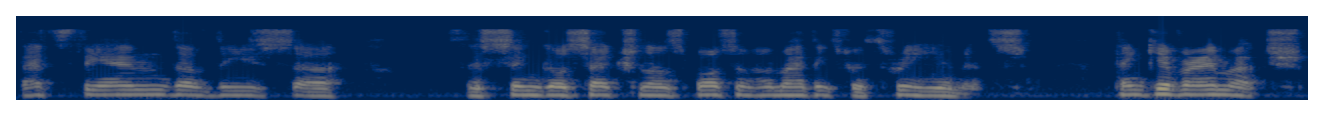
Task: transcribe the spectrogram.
that's the end of these uh, this single section on sports informatics with three units. Thank you very much.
